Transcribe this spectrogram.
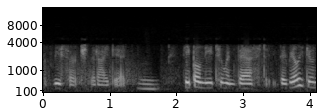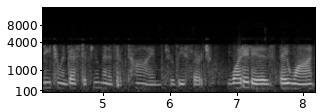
of research that I did. Mm people need to invest, they really do need to invest a few minutes of time to research what it is they want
